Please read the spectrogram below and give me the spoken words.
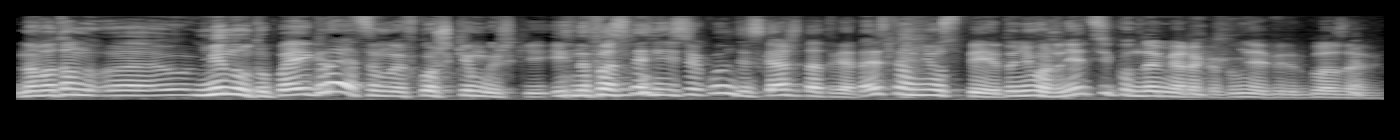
Но вот он э, минуту поиграет со мной в кошки-мышки и на последней секунде скажет ответ. А если он не успеет? У него же нет секундомера, как у меня перед глазами.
